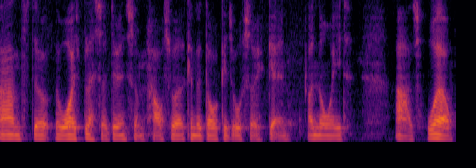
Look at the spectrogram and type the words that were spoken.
And the, the wife, bless her, doing some housework, and the dog is also getting annoyed as well.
